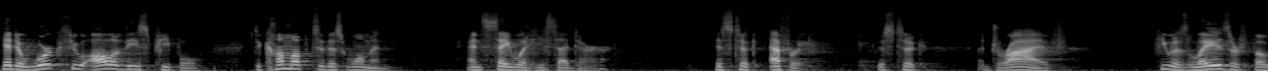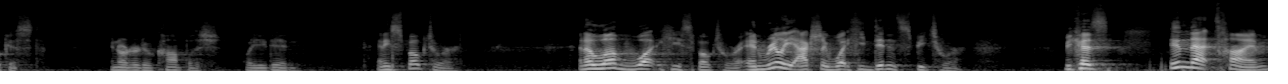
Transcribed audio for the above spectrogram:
He had to work through all of these people to come up to this woman and say what he said to her. This took effort, this took drive. He was laser focused in order to accomplish what he did. And he spoke to her. And I love what he spoke to her, and really, actually, what he didn't speak to her. Because in that time,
